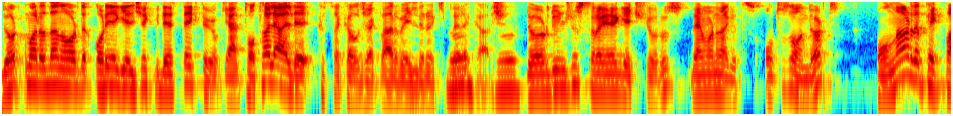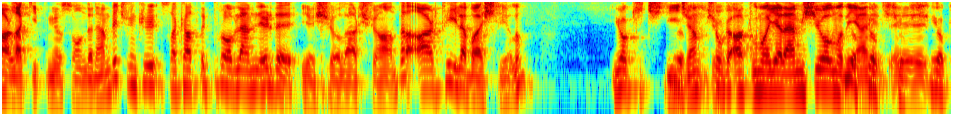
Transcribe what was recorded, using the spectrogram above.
4 numaradan orada oraya gelecek bir destek de yok. Yani total halde kısa kalacaklar belli rakiplere Doğru, karşı. doğru. Dördüncü sıraya geçiyoruz. Denver Nuggets 30-14. Onlar da pek parlak gitmiyor son dönemde. Çünkü sakatlık problemleri de yaşıyorlar şu anda. Artıyla başlayalım. Yok hiç diyeceğim. Yok, Çok aklıma gelen bir şey olmadı Yok, yani. yok, yok, Ee, yok,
